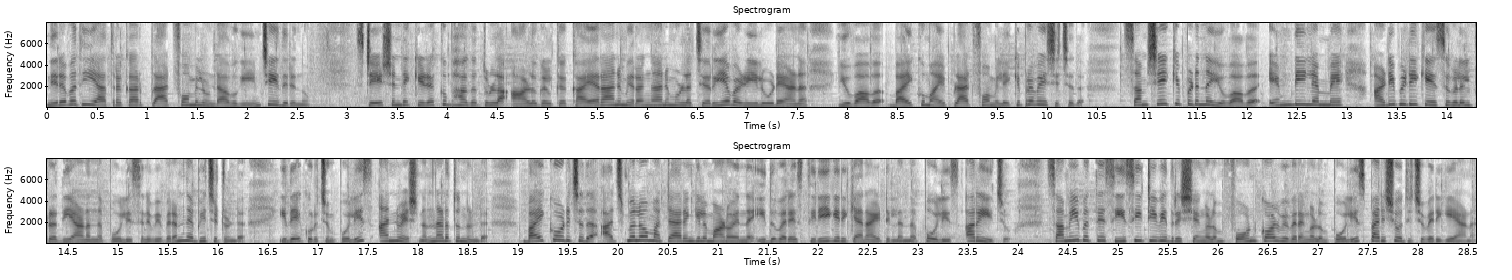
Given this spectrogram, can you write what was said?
നിരവധി യാത്രക്കാർ പ്ലാറ്റ്ഫോമിലുണ്ടാവുകയും ചെയ്തിരുന്നു. സ്റ്റേഷന്റെ കിഴക്കുഭാഗത്തുള്ള ആളുകൾക്ക് കയറാനും ഇറങ്ങാനുമുള്ള ചെറിയ വഴിയിലൂടെയാണ് യുവാവ് ബൈക്കുമായി പ്ലാറ്റ്ഫോമിലേക്ക് പ്രവേശിച്ചത്. സംശയിക്കപ്പെടുന്ന യുവാവ് എം ഡി ലെമ്മെ അടിപിടി കേസുകളിൽ പ്രതിയാണെന്ന് പോലീസിന് വിവരം ലഭിച്ചിട്ടുണ്ട്. ഇതേക്കുറിച്ചും പോലീസ് അന്വേഷണം നടത്തുന്നുണ്ട്. ബൈക്ക് ഓടിച്ചത് അജ്മലോ മറ്റാരെങ്കിലുമാണോ എന്ന് ഇതുവരെ സ്ഥിരീകരിക്കാനായിട്ടില്ലെന്ന് പോലീസ് അറിയിച്ചു. സമീപത്തെ സി ദൃശ്യങ്ങളും ഫോൺ കോൾ വിവരങ്ങളും പോലീസ് പരിശോധിച്ചു വരികയാണ്.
